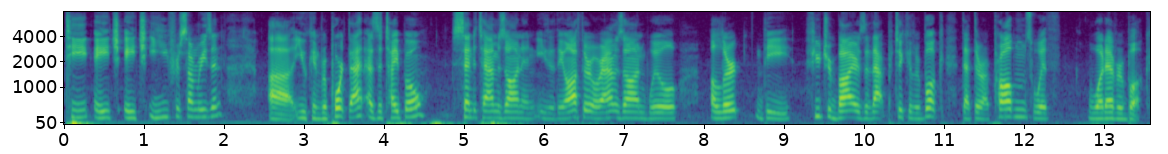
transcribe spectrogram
T H H E for some reason. Uh, you can report that as a typo, send it to Amazon, and either the author or Amazon will alert the future buyers of that particular book that there are problems with whatever book.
